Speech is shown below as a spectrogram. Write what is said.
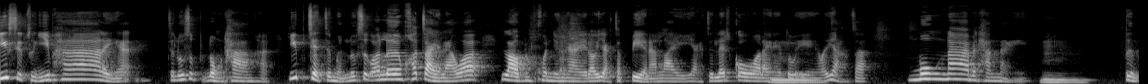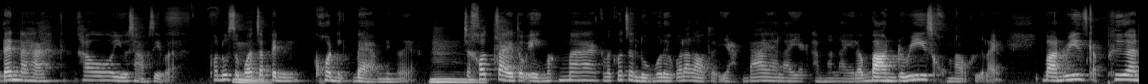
ยี่สิบถึงยี่ห้าอะไรเงี้ย จะรู้สึกหลงทางค่ะยี่สิบเจ็ดจะเหมือนรู้สึกว่าเริ่มเข้าใจแล้วว่า เราเป็นคนยังไง เราอยากจะเปลี่ยนอะไร อยากจะ let go อะไรในตัวเอง แล้วอยากจะมุ่งหน้าไปทางไหนอืมตื่นเต้นนะคะ เข้าอายุสามสิบอะ เพราะรู้สึกว่าจะเป็นคนอีกแบบหนึ่งเลยอะอืมจะเข้าใจตัวเองมากๆ แล้วก็จะรู้เลยว่าเราจะอยากได้อะไรอยากทำอะไร แล้ว boundaries ของเราคืออะไร boundaries กับเพื่อน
